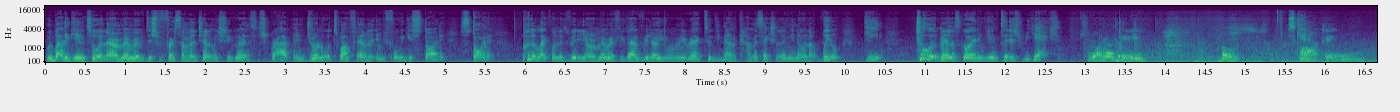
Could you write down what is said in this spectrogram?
We're about to get into it. Now, remember, if this is your first time on the channel, make sure you go ahead and subscribe and join the Whaatwaa family. And before we get started, started, put a like on this video. Remember, if you got a video you want me to react to, get down in the comment section, let me know, and I will get to it, man. Let's go ahead and get into this reaction. One of the most haunting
